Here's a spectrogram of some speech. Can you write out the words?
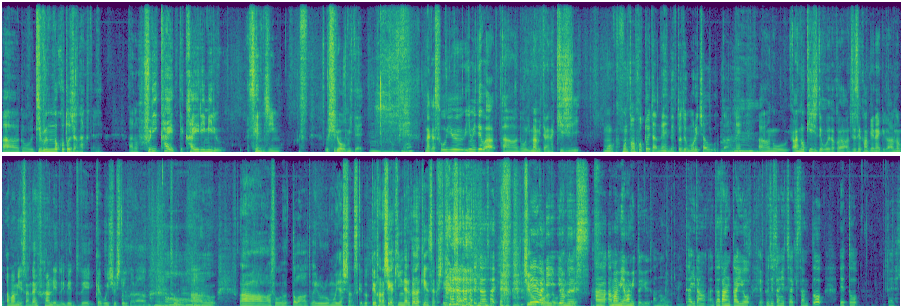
あの自分のことじゃなくてねあの振り返って顧みる先人後ろを見てそうですねなん。かそういう意味ではあの今みたいな記事もう本当にほっといたらねネットで埋もれちゃうからね、うん。あのあの記事で俺だから全然関係ないけどあの天宮さん。ライフ関連のイベントで一回ご一緒してるから、そうあのああそうだったわとかいろいろ思い出したんですけどっていう話が気になる方は検索してください 言ってください。中央コーナーのウェに読むブです。あ 天宮真美というあの対談座談会を藤谷千秋さんとえっと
